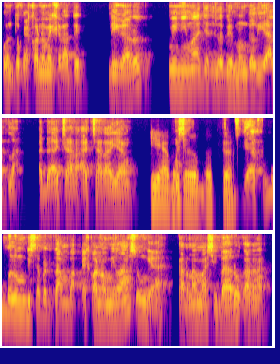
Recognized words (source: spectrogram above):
untuk ekonomi kreatif di Garut minimal jadi lebih menggeliat lah ada acara-acara yang Iya betul betul. diakui belum bisa berdampak ekonomi langsung ya karena masih baru karena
